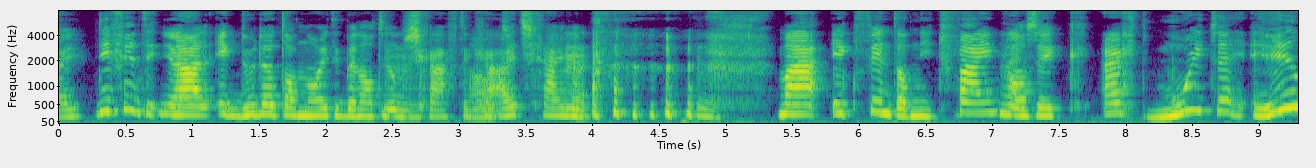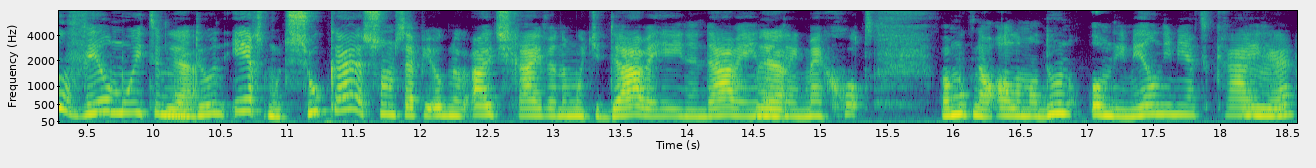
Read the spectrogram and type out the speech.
reply. Die vind ik, Ja. nou, ik doe dat dan nooit. Ik ben altijd heel Mm. beschaafd. Ik ga uitschrijven. Mm. maar ik vind dat niet fijn Nee. als ik echt moeite, heel veel moeite Ja. moet doen. Eerst moet zoeken. Soms heb je ook nog uitschrijven en dan moet je daar weer heen en daar weer heen. En ik denk, mijn god, wat moet ik nou allemaal doen om die mail niet meer te krijgen?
